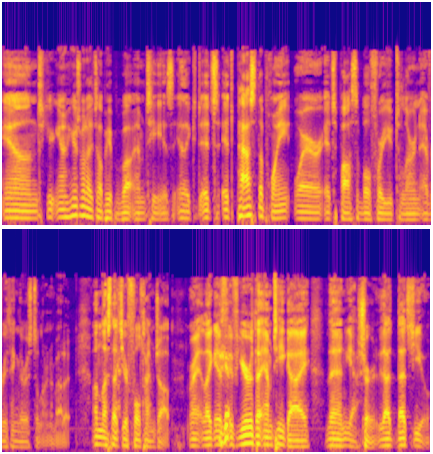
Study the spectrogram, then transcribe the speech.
And you know, here's what I tell people about MT is like it's it's past the point where it's possible for you to learn everything there is to learn about it, unless that's your full time job, right? Like if, if you're the MT guy, then yeah, sure, that that's you.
